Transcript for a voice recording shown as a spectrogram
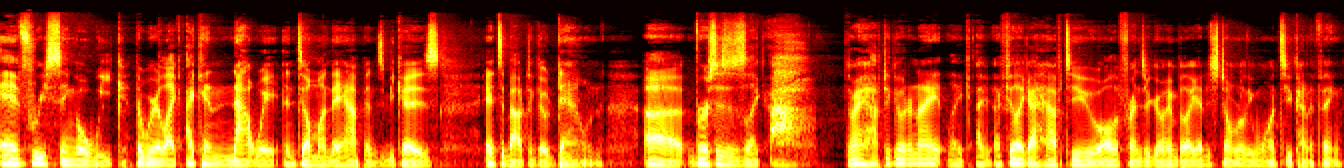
every single week. That we are like, I cannot wait until Monday happens because it's about to go down. Uh, versus is like, ah, do I have to go tonight? Like, I, I, feel like I have to. All the friends are going, but like, I just don't really want to, kind of thing.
